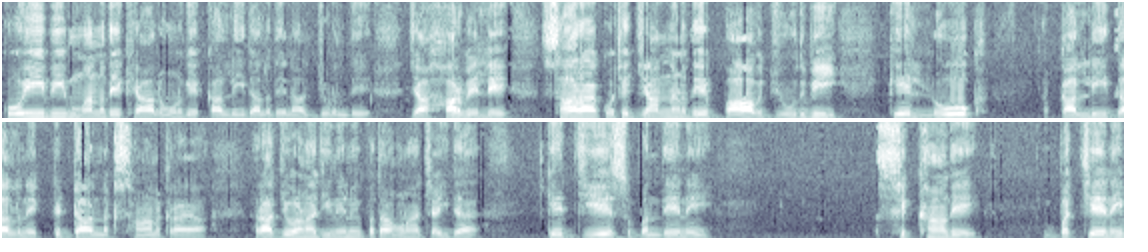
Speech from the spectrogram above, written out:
ਕੋਈ ਵੀ ਮਨ ਦੇ ਖਿਆਲ ਹੋਣਗੇ ਕਾਲੀ ਦਲ ਦੇ ਨਾਲ ਜੁੜਨ ਦੇ ਜਾਂ ਹਰ ਵੇਲੇ ਸਾਰਾ ਕੁਝ ਜਾਣਨ ਦੇ ਬਾਵਜੂਦ ਵੀ ਕਿ ਲੋਕ ਅਕਾਲੀ ਦਲ ਨੇ ਕਿੱਡਾ ਨੁਕਸਾਨ ਕਰਾਇਆ। ਰਾਜੋਆਣਾ ਜੀ ਨੇ ਇਹਨੂੰ ਵੀ ਪਤਾ ਹੋਣਾ ਚਾਹੀਦਾ ਕਿ ਜਿਸ ਬੰਦੇ ਨੇ ਸਿੱਖਾਂ ਦੇ ਬੱਚੇ ਨਹੀਂ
